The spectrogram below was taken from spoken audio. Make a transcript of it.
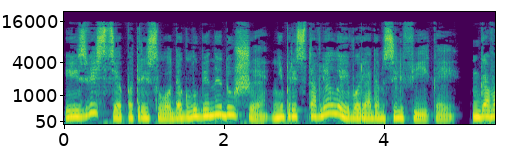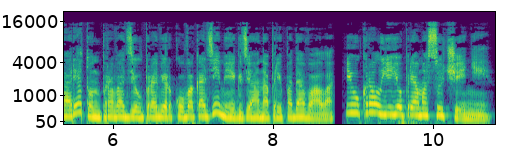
и известие потрясло до глубины души, не представляло его рядом с эльфийкой. Говорят, он проводил проверку в академии, где она преподавала, и украл ее прямо с учений.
